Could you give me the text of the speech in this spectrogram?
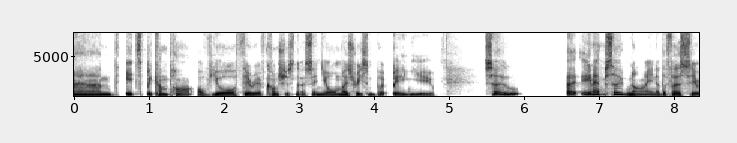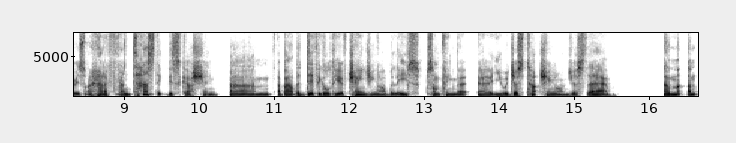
and it's become part of your theory of consciousness in your most recent book, Being You. So, uh, in episode nine of the first series, I had a fantastic discussion um, about the difficulty of changing our beliefs, something that uh, you were just touching on just there. Um, um,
